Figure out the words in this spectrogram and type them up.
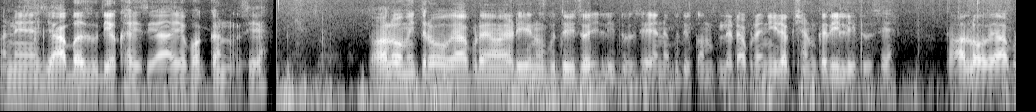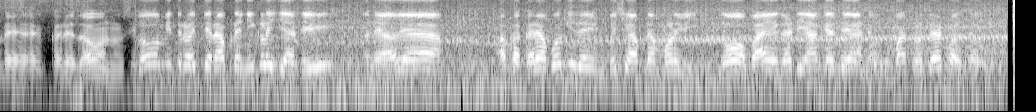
અને જે આ બાજુ દેખાય છે, આ એ ભક્કાનું છે. તો હાલો મિત્રો, હવે આપણે અડીનું બધું જોઈ લીધું છે અને બધું કમ્પ્લીટ આપણે નિરીક્ષણ કરી લીધું છે. તો હાલો હવે આપણે ઘરે જવાનું છે. તો મિત્રો, અત્યારે આપણે નીકળી ગયા છે અને હવે આપણે ઘરે પહોંચી જઈએ પછી આપણે મળવી. તો ભાઈ ગાડી આંકે છે અને હું પાછળ બેઠો છું.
